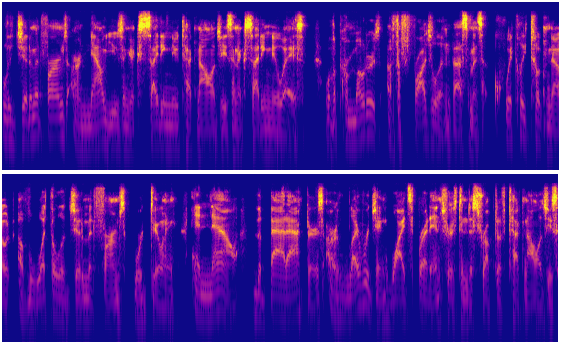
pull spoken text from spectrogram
Legitimate firms are now using exciting new technologies in exciting new ways. Well, the promoters of the fraudulent investments quickly took note of what the legitimate firms were doing. And now the bad actors are leveraging widespread interest in disruptive technologies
